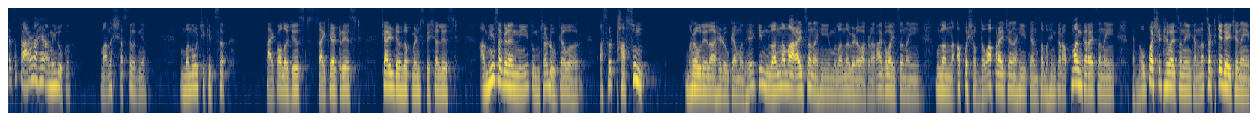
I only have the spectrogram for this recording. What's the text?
त्याचं कारण आहे आम्ही लोक. मानसशास्त्रज्ञ मनोचिकित्सक psychologist psychiatrist child development specialist आम्ही सगळ्यांनी तुमच्या डोक्यावर असं ठासून भरवलेलं आहे डोक्यामध्ये की मुलांना मारायचं नाही मुलांना वेडवाकडं रागवायचं नाही मुलांना अपशब्द वापरायचे नाही त्यांचा भयंकर अपमान करायचा नाही त्यांना उपाशी ठेवायचं नाही त्यांना चटके द्यायचे नाहीत.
